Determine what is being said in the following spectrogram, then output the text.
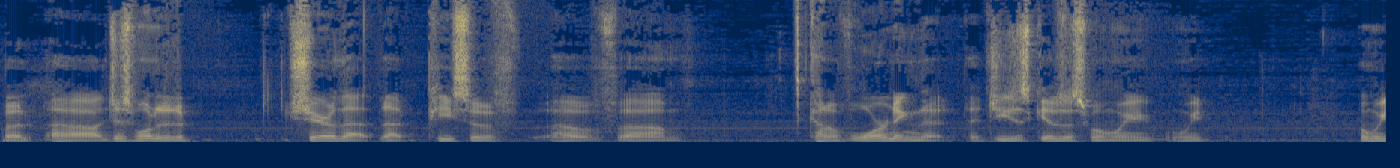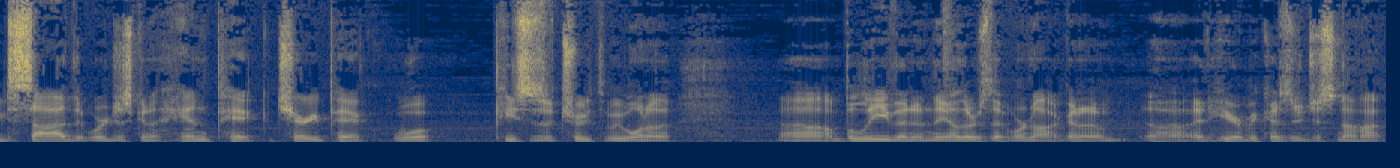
but uh, just wanted to share that that piece of of um, kind of warning that, that Jesus gives us when we when we when we decide that we're just going to handpick, cherry pick what pieces of truth we want to uh, believe in, and the others that we're not going to uh, adhere because they're just not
